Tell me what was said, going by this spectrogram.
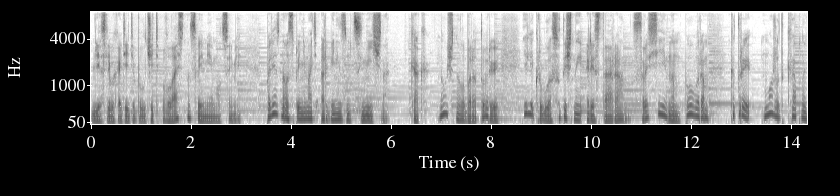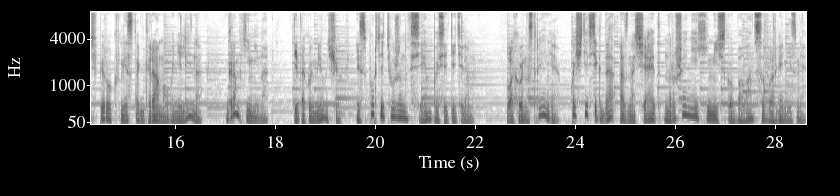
Если вы хотите получить власть над своими эмоциями, полезно воспринимать организм цинично, как научную лабораторию или круглосуточный ресторан с рассеянным поваром, который может капнуть в пирог вместо грамма ванилина грамм хинина и такой мелочью испортить ужин всем посетителям. Плохое настроение почти всегда означает нарушение химического баланса в организме.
